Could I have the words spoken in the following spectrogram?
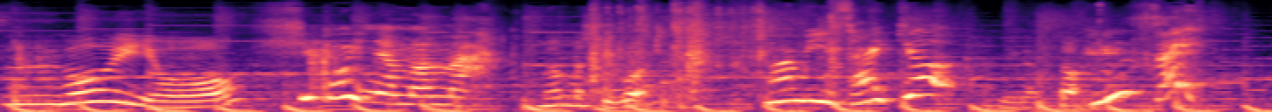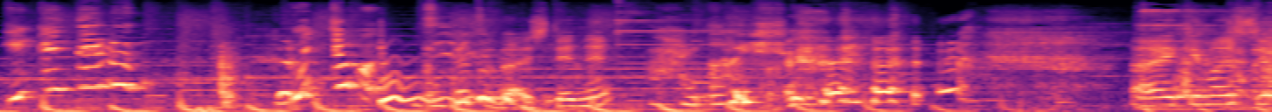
すごいよ。すごいねママ。ママすごい。あマミー最強。りがとう。天才。いけてる。お手伝いしてね。はい はい行きましょ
